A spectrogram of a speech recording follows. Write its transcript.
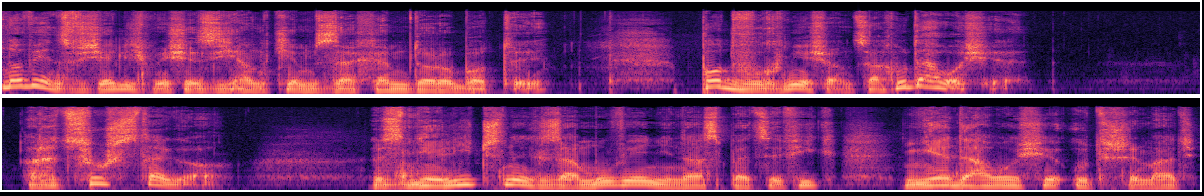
No więc wzięliśmy się z Jankiem Zechem do roboty. Po dwóch miesiącach udało się. Ale cóż z tego? Z nielicznych zamówień na specyfik nie dało się utrzymać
